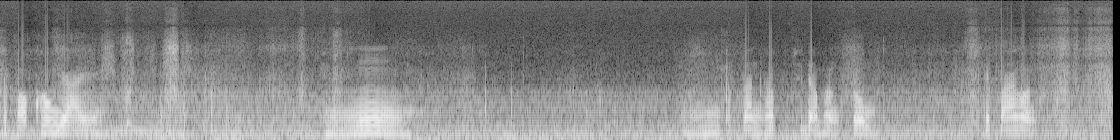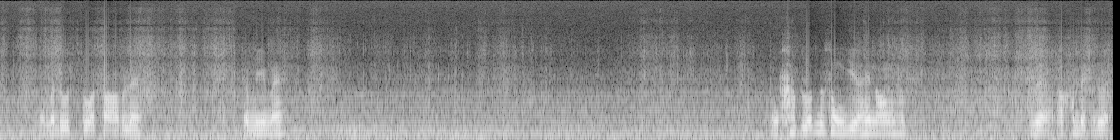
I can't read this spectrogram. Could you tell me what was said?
กระป๊อกคลองใหญ่อืมอืมกับตันครับสีดำหางส้ม เก็บปลาก่อน เดี๋ยวมาดูตัวต่อไปเลย จะมีไหมขับรถมาส่งเหยื่อให้น้องครับ เดี๋ยวเอาคันเบ็ดมาด้วย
